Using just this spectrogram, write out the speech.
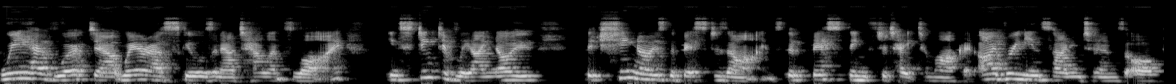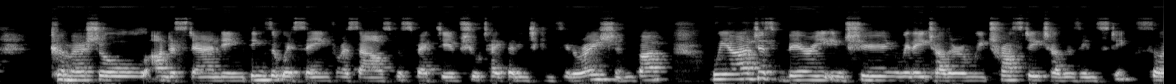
we have worked out where our skills and our talents lie. Instinctively, I know that she knows the best designs, the best things to take to market. I bring insight in terms of commercial understanding, things that we're seeing from a sales perspective, she'll take that into consideration. But we are just very in tune with each other and we trust each other's instincts. So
